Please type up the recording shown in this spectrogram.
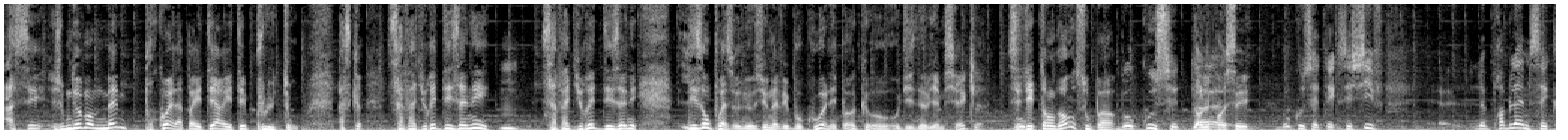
assez... Je me demande même pourquoi elle n'a pas été arrêtée plus tôt. Parce que ça va durer des années. Hmm. Ça va durer des années. Les empoisonneuses, il y en avait beaucoup à l'époque, au, 19e siècle. C'était tendance ou pas Beaucoup, c'est... Dans les euh, procès? Beaucoup, c'est excessif le problème, c'est que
